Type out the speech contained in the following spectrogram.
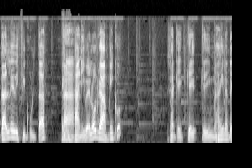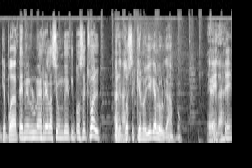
darle dificultad en- Ajá. a nivel orgásmico. O sea, que, que- que imagínate que pueda tener una relación de tipo sexual, pero Ajá. entonces que no llegue al orgasmo. Este,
